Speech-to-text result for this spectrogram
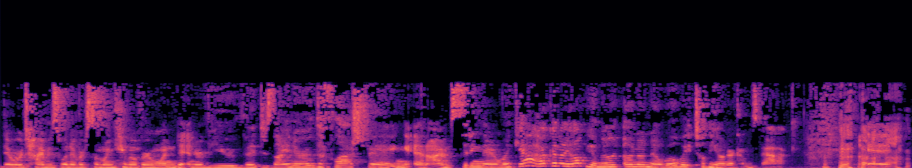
there were times whenever someone came over and wanted to interview the designer of the flashbang and I'm sitting there, I'm like, yeah, how can I help you? And they're like, oh no, no, we'll wait till the owner comes back. it,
